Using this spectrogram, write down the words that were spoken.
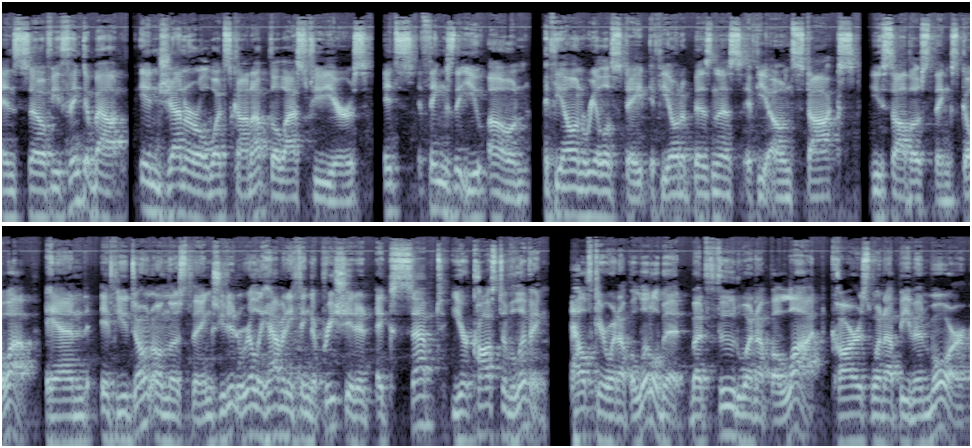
And so if you think about in general what's gone up the last few years, it's things that you own. If you own real estate, if you own a business, if you own stocks, you saw those things go up. And if you don't own those things, you didn't really have anything appreciated except your cost of living. Healthcare went up a little bit, but food went up a lot. Cars went up even more.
